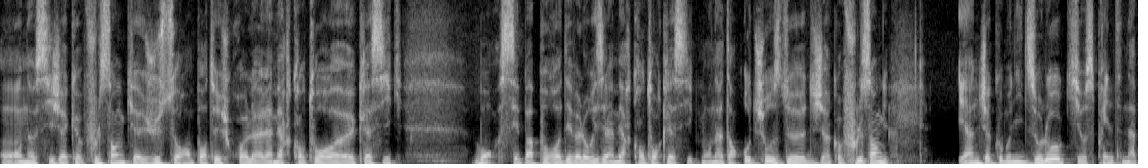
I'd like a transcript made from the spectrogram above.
On a aussi Jacob Fulsang qui a juste remporté, je crois, la, la Mercantour classique. Bon, c'est pas pour dévaloriser la Mercantour classique, mais on attend autre chose de, Jacob Fulsang. et un Giacomo Nizzolo qui au sprint n'a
